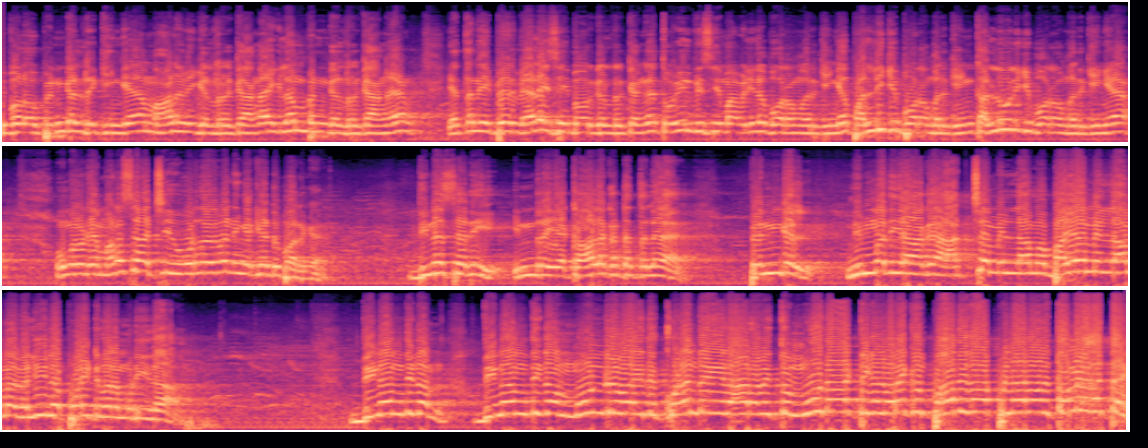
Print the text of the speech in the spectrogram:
இவ்வளவு பெண்கள் இருக்கீங்க மாணவிகள் இருக்காங்க இளம் பெண்கள் இருக்காங்க எத்தனை பேர் வேலை செய்பவர்கள் இருக்காங்க தொழில் விஷயமா வெளியில போறவங்க இருக்கீங்க பள்ளிக்கு போறவங்க இருக்கீங்க கல்லூரிக்கு போறவங்க இருக்கீங்க. உங்களுடைய மனசாட்சி ஒரு தடவை நீங்க கேட்டு பாருங்க. தினசரி இன்றைய காலகட்டத்தில் பெண்கள் நிம்மதியாக அச்சம் இல்லாம பயம் இல்லாம வெளியில போயிட்டு வர முடியுதா? தினம் தினம் தினம் தினம் மூன்று வயது குழந்தையில் ஆரம்பித்து மூதாட்டிகள் வரைக்கும் பாதுகாப்பில்லாத ஒரு தமிழகத்தை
